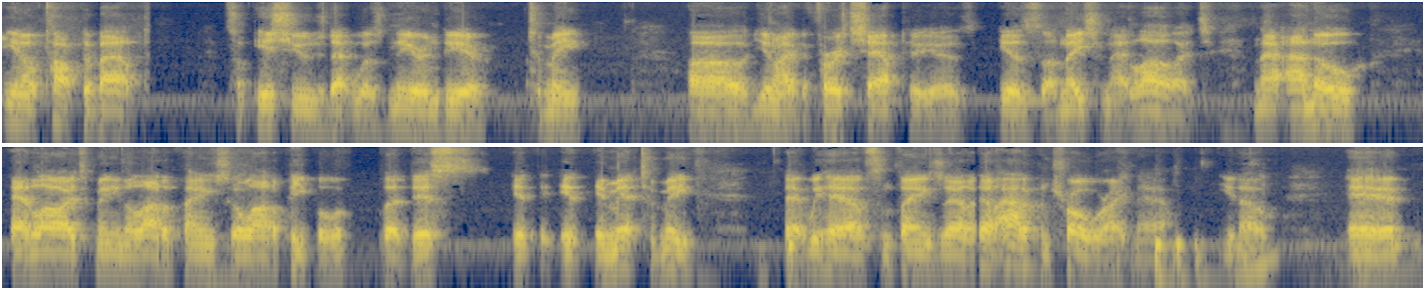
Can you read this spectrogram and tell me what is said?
you know, talked about some issues that was near and dear to me. Uh, you know, like the first chapter is is a nation at large. Now, I know at large mean a lot of things to a lot of people, but this, it, it, it meant to me that we have some things that are, that are out of control right now, you know, mm-hmm. and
